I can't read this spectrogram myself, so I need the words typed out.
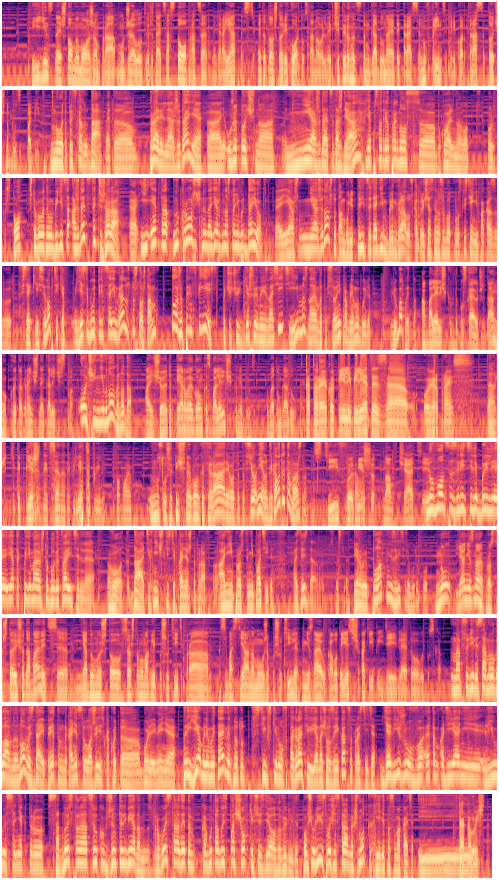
Единственное, что мы можем про Муджеллу утверждать со стопроцентной вероятностью, это то, что рекорд, установленный в 2014 году на этой трассе, ну, в принципе, рекорд трассы точно будет побит. Ну, это предсказываю, да, это правильное ожидание. Э, уже точно не ожидается дождя. Я посмотрел прогноз э, буквально вот только что. Чтобы в этом убедиться, ожидается, кстати, жара. Э, и это, ну, крошечную надежду на что-нибудь дает. Э, я уж не ожидал, что там будет 31, блин, градус, который сейчас и на субботу, на воскресенье показывают всякие синоптики. Если будет 31 градус, ну что ж, там тоже, в принципе, есть по чуть-чуть дешевно износить, и мы знаем, в этом сезоне проблемы были. Любопытно. А болельщиков допускают же, да, но какое-то ограниченное количество. Очень немного, но да. А еще это первая гонка с болельщиками будет в этом году. Которые купили билеты за оверпрайс. Там же какие-то бешеные цены на билеты были, по-моему. Ну, слушай, тысячная гонка Феррари, вот это все. Не, ну для кого-то это важно. Стив пишет нам в чате. Ну, в Монце зрители были, я так понимаю, что благотворительные. Вот. Да, технически Стив, конечно, прав. Они просто не платили. А здесь, да, в этом смысле. Первые платные зрители будут вот. Ну, я не знаю просто, что еще добавить. Э, я думаю, что все, что мы могли пошутить про Себастьяна, мы уже пошутили. Не знаю, у кого-то есть еще какие-то идеи для этого выпуска? Мы обсудили самую главную новость, да, и при этом наконец-то уложились в какой-то более более-менее приемлемый тайминг, но тут Стив скинул фотографию, я начал заикаться, простите. Я вижу в этом одеянии Льюиса некоторую, с одной стороны, отсылку к джентльменам, с другой стороны, это как будто оно из плащевки все сделано выглядит. В общем, Льюис в очень странных шмотках едет на самокате. И... Как обычно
